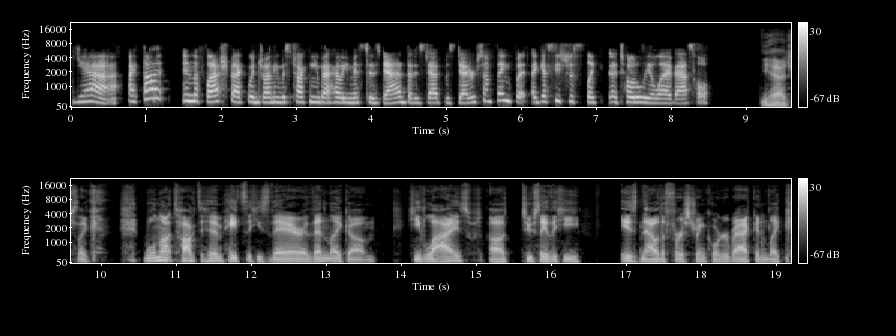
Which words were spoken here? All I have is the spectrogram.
Yeah, I thought in the flashback when Johnny was talking about how he missed his dad, that his dad was dead or something. But I guess he's just like a totally alive asshole. yeah just like will not talk to him hates that he's there and then like um he lies uh to say that he is now the first string quarterback and like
